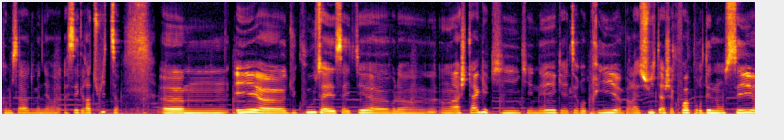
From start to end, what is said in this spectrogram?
comme ça, de manière assez gratuite. Et du coup, ça, a été voilà, un hashtag qui, est né et qui a été repris par la suite à chaque fois pour dénoncer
